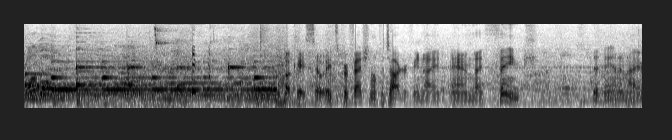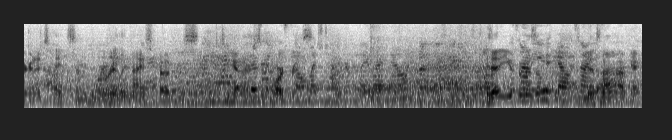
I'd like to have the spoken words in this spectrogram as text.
Well done. Okay, so it's professional photography night, and I think that Anne and I are going to take some really nice photos together. There's some portraits. so much tiger play right now. Is that a It's not a euphemism? no, it's not a It's not? Okay.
